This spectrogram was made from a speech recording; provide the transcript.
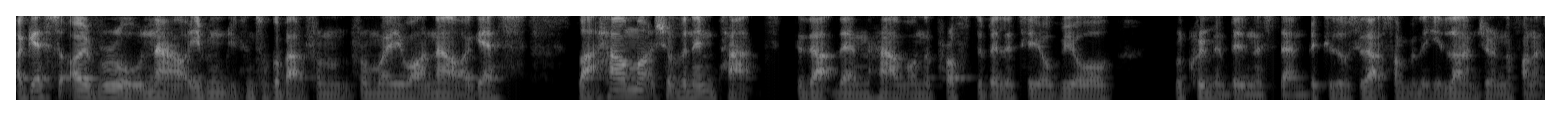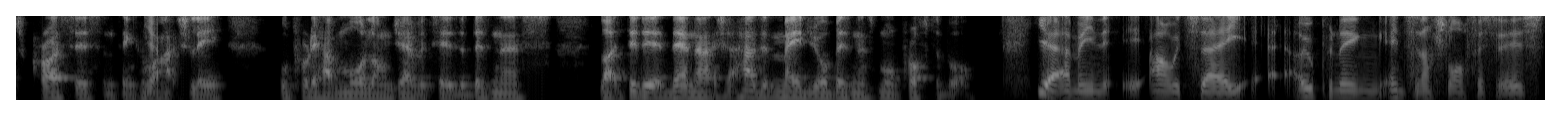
I guess overall now, even you can talk about from from where you are now, I guess like how much of an impact did that then have on the profitability of your recruitment business then? Because obviously that's something that you learned during the financial crisis and thinking, Yeah. well, actually, we'll probably have more longevity as a business. Like, did it then actually, has it made your business more profitable? Yeah, I mean, i- I would say uh, opening international offices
